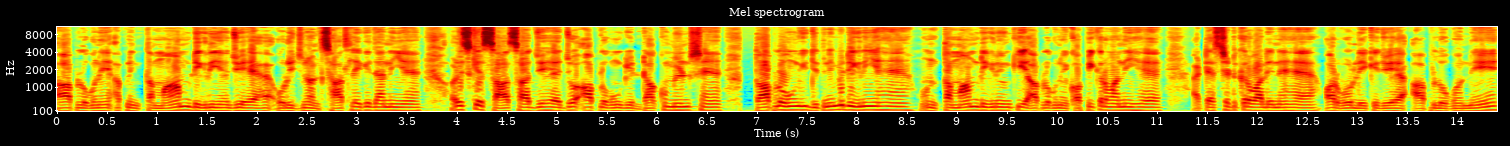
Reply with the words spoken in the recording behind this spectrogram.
आप लोगों ने अपनी तमाम डिग्रियाँ जो है ओरिजिनल साथ लेके जानी है, और इसके साथ साथ जो है जो आप लोगों के डॉक्यूमेंट्स हैं तो आप लोगों की जितनी भी डिग्रियाँ हैं, उन तमाम डिग्रियों की आप लोगों ने कॉपी करवानी है अटेस्टेड करवा लेना है, और वो लेके जो है, आप लोगों ने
